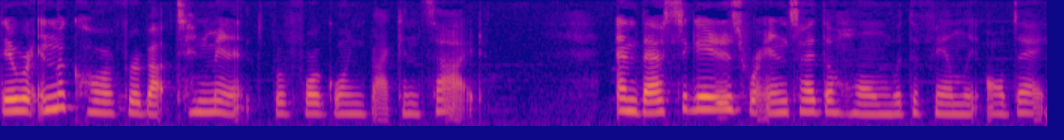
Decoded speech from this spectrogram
They were in the car for about 10 minutes before going back inside. Investigators were inside the home with the family all day.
